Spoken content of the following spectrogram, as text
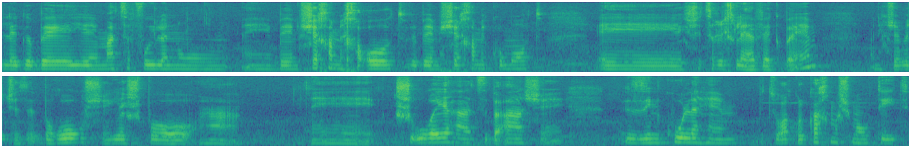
לגבי אה, מה צפוי לנו אה, בהמשך המחאות ובהמשך המקומות שצריך להיאבק בהם. אני חושבת שזה ברור שיש פה שיעורי ההצבעה שזינקו להם בצורה כל כך משמעותית,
